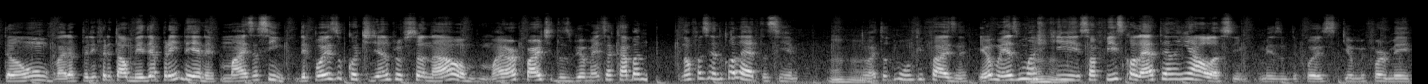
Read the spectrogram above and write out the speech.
Então, vale a pena enfrentar o medo e aprender, né? Mas assim, depois do cotidiano profissional, a maior parte dos biomédicos acaba não fazendo coleta, assim. Uhum. Não é todo mundo que faz, né? Eu mesmo acho Uhum. que só fiz coleta em aula, assim, mesmo depois que eu me formei.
